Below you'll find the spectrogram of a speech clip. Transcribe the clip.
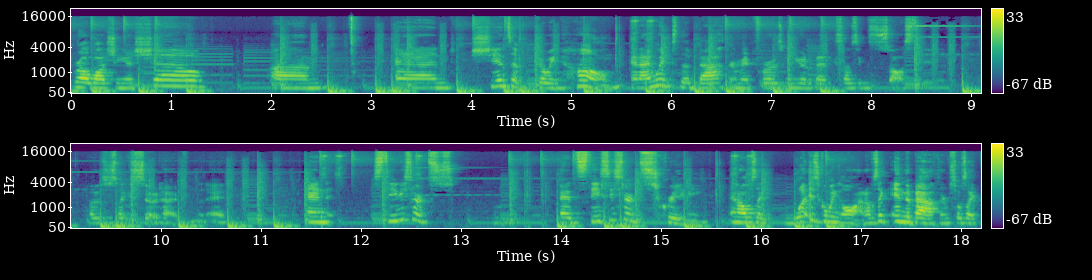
We're all watching a show. Um, and she ends up going home, and I went to the bathroom right before I was going to go to bed because I was exhausted. I was just like so tired from the day. And Stevie starts and Stacy started screaming, and I was like, "What is going on?" I was like in the bathroom, so I was like,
